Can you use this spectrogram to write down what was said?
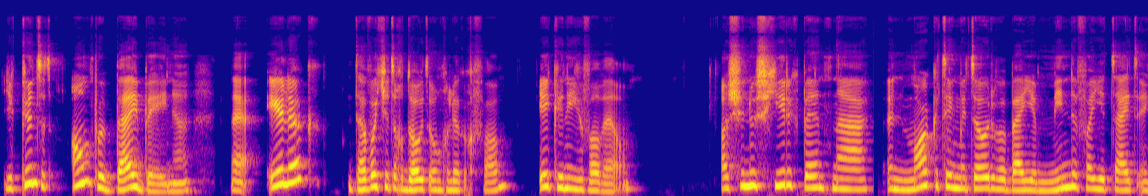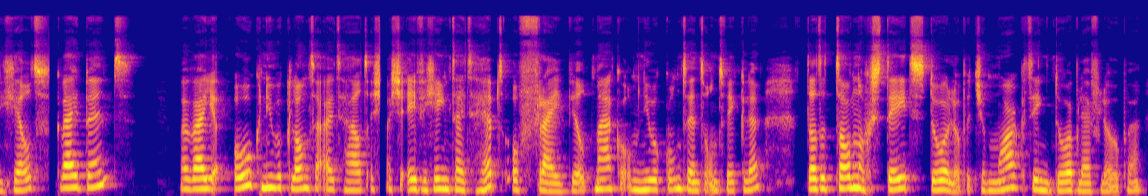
Je kunt het amper bijbenen. Nou ja, eerlijk, daar word je toch doodongelukkig van? Ik in ieder geval wel. Als je nieuwsgierig bent naar een marketingmethode waarbij je minder van je tijd en geld kwijt bent, maar waar je ook nieuwe klanten uithaalt als je even geen tijd hebt of vrij wilt maken om nieuwe content te ontwikkelen, dat het dan nog steeds doorloopt, dat je marketing door blijft lopen.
